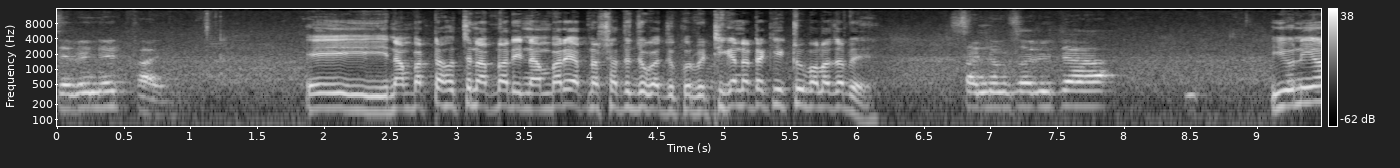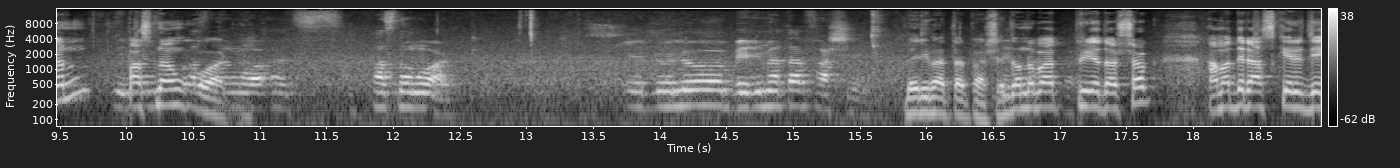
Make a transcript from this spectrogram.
seven eight five. এই নাম্বারটা হচ্ছেন আপনার এই নাম্বারে আপনার সাথে যোগাযোগ করবে। ঠিকানাটা কি একটু বলা যাবে? চার নং সরিতা ইউনিয়ন পাঁচ নং ওয়ার্ড। পাঁচ নং ওয়ার্ড। এটা হলো বেরিমাতার পাশে। বেরিমাতার পাশে। ধন্যবাদ প্রিয় দর্শক। আমাদের আজকের যে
